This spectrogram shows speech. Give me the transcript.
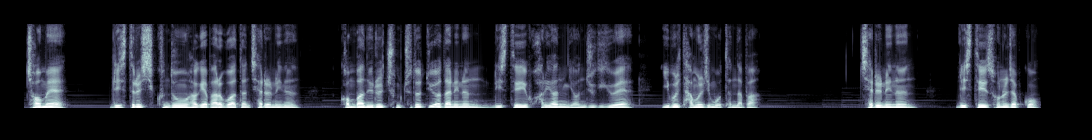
처음에 리스트를 시큰둥하게 바라보았던 체르니는 건반 위를 춤추듯 뛰어다니는 리스트의 화려한 연주기교에 입을 다물지 못했나 봐. 체르니는 리스트의 손을 잡고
